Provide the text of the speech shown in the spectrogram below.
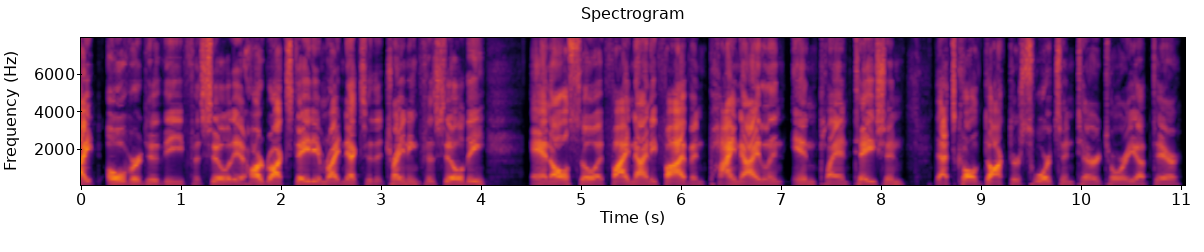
right over to the facility at Hard Rock Stadium, right next to the training facility, and also at 595 and Pine Island in Plantation. That's called Dr. Swartzen territory up there.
